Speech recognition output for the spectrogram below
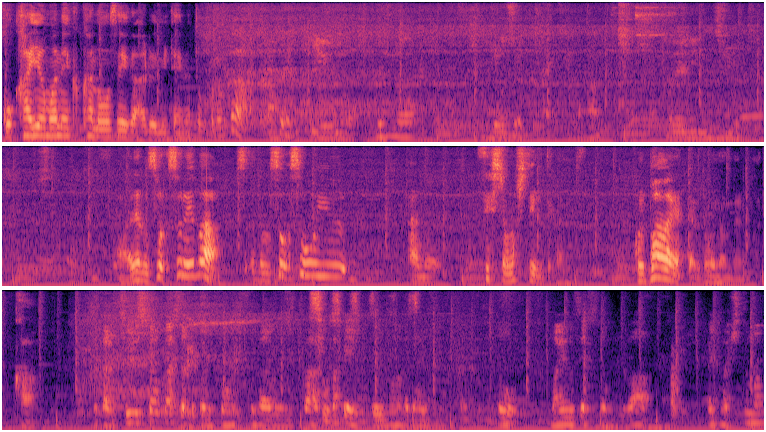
誤解を招く可能性があるみたいなところがカフェっていうのを別の業種でトレーニング事業あでもそそれはそでもそそういうあのセッションをしてるって感じです。これバーやったらどうなんだろうか。だから抽象化したところに本質があるのか、そうそうそうカフェというものが大事なのかというと、前のセッションでは、やっぱ人が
